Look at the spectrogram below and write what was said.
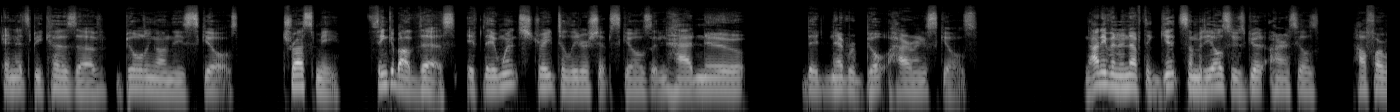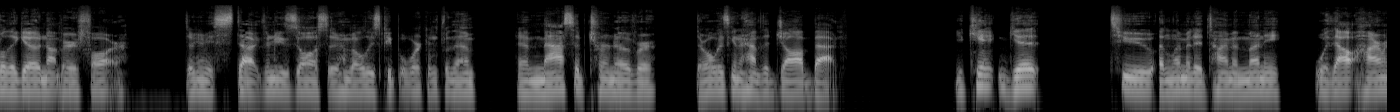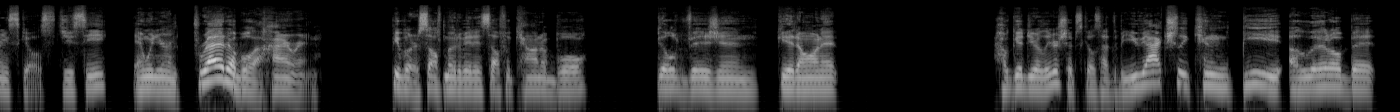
And it's because of building on these skills. Trust me, think about this. If they went straight to leadership skills and had no, they'd never built hiring skills, not even enough to get somebody else who's good at hiring skills, how far will they go? Not very far. They're going to be stuck. They're going to be exhausted. They have all these people working for them and massive turnover. They're always going to have the job back. You can't get to unlimited time and money without hiring skills. Do you see? And when you're incredible at hiring, people are self motivated, self accountable, build vision, get on it. How good your leadership skills have to be. You actually can be a little bit,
